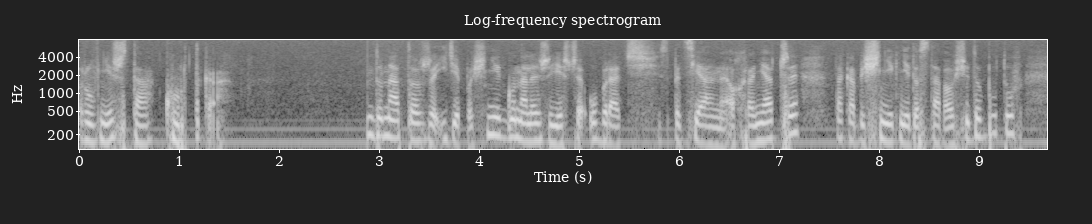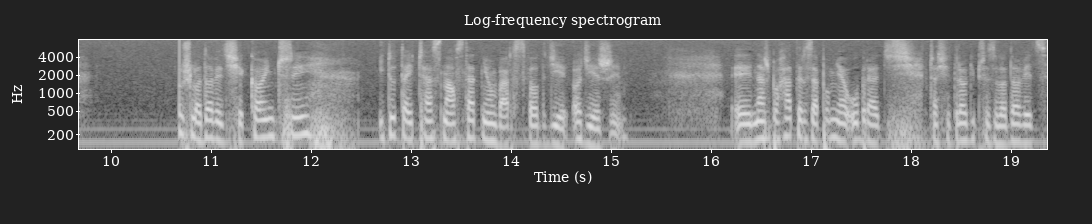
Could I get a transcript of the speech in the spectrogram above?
również ta kurtka. Względu na to, że idzie po śniegu, należy jeszcze ubrać specjalne ochraniacze, tak aby śnieg nie dostawał się do butów. Już lodowiec się kończy i tutaj czas na ostatnią warstwę odzie- odzieży. Y, Nasz bohater zapomniał ubrać w czasie drogi przez lodowiec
